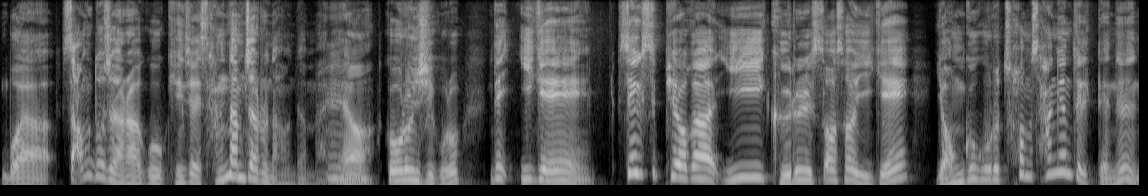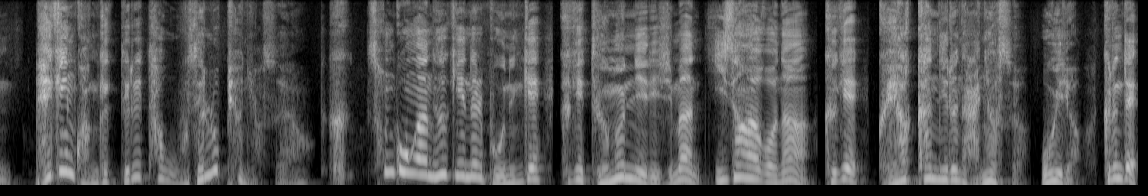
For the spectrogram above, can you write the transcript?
뭐야, 싸움도 잘하고 굉장히 상남자로 나온단 말이에요. 그런 식으로. 근데 이게, 셰익스피어가 이 글을 써서 이게 영국으로 처음 상연될 때는 백인 관객들이 다 오셀로 편이었어요. 흑- 성공한 흑인을 보는 게 그게 드문 일이지만 이상하거나 그게 괴악한 일은 아니었어요. 오히려. 그런데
